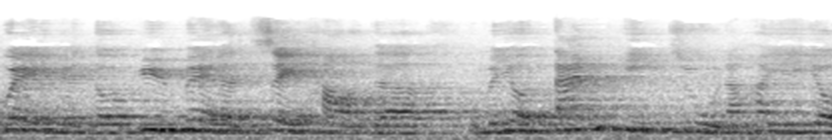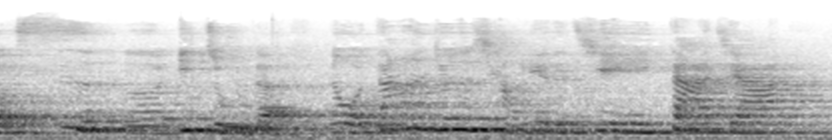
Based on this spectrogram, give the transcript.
会员都预备了最好的。我们有单品组，然后也有四合一组的。那我当然就是强烈的建议大家，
